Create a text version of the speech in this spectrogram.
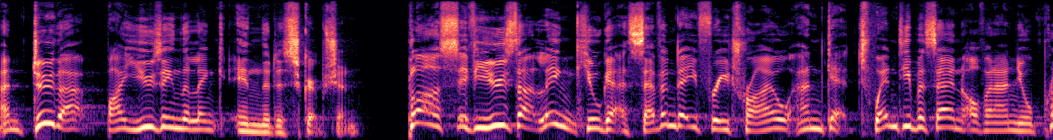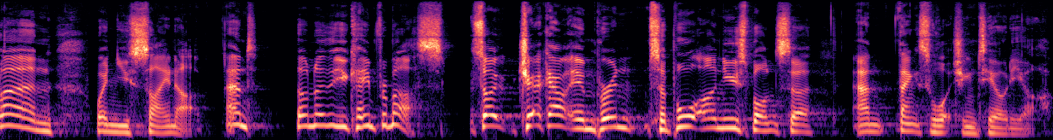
And do that by using the link in the description. Plus, if you use that link, you'll get a seven day free trial and get 20% off an annual plan when you sign up. And they'll know that you came from us. So, check out Imprint, support our new sponsor, and thanks for watching TLDR.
